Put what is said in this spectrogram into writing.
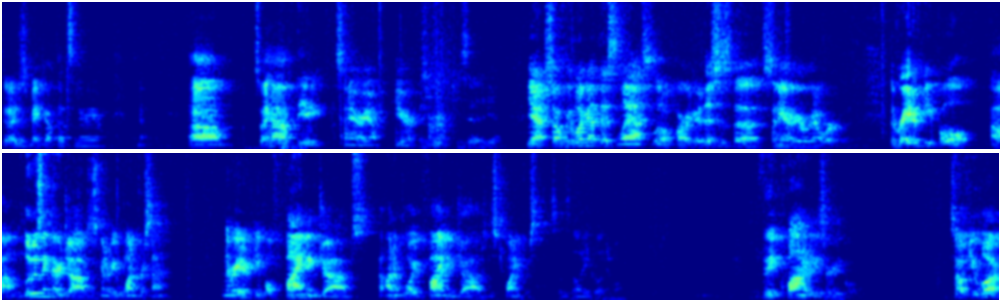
did I just make up that scenario? No. Um, so I have the scenario here. So you, we're gonna- can you say that again? yeah, so if we look at this last little part here, this is the scenario we're gonna work with. The rate of people um, losing their jobs is gonna be one percent. And the rate of people finding jobs, the unemployed finding jobs is twenty percent. So it's not equal anymore. The quantities are equal. So if you look,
